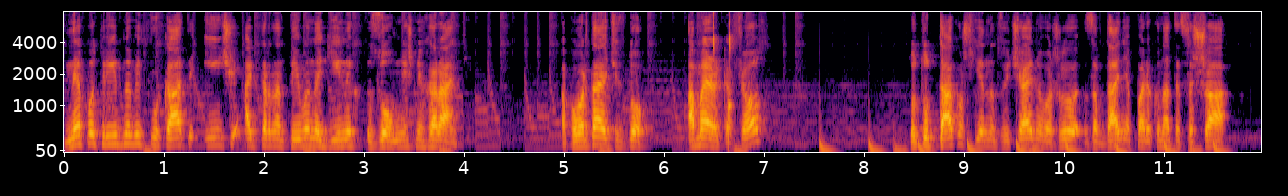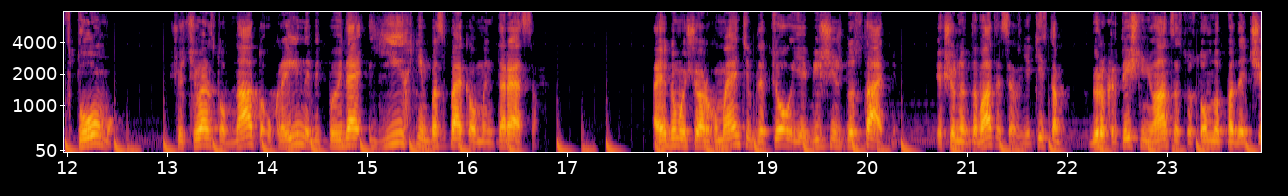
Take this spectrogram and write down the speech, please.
не потрібно відкликати інші альтернативи надійних зовнішніх гарантій. А повертаючись до America First, то тут також є надзвичайно важливе завдання переконати США в тому, що членство в НАТО України відповідає їхнім безпековим інтересам. А я думаю, що аргументів для цього є більш ніж достатньо, якщо не вдаватися в якісь там бюрократичні нюанси стосовно ПДЧ,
